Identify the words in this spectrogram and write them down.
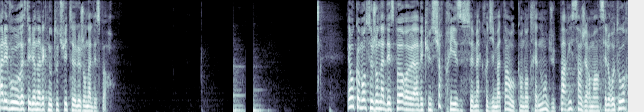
Allez, vous restez bien avec nous tout de suite, le journal des sports. Et on commence ce journal des sports euh, avec une surprise ce mercredi matin au camp d'entraînement du Paris Saint-Germain. C'est le retour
